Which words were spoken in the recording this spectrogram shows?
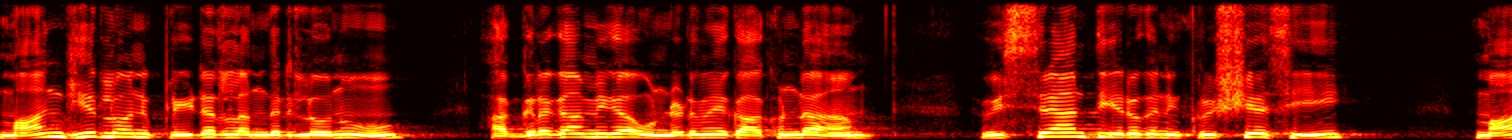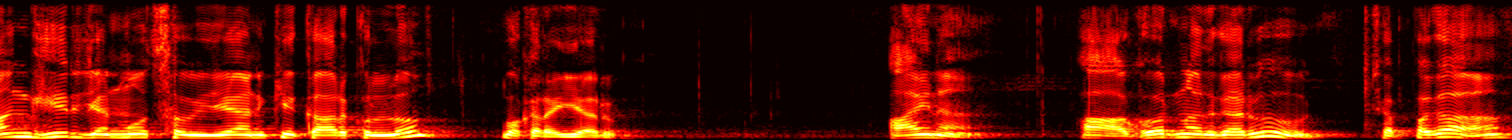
మాంఘీర్లోని ప్లీడర్లందరిలోనూ అగ్రగామిగా ఉండడమే కాకుండా విశ్రాంతి ఎరుగని కృషి చేసి మాంఘీర్ జన్మోత్సవ విజయానికి కారకుల్లో ఒకరయ్యారు. ఆయన ఆ అఘోర్నాథ్ గారు చెప్పగా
